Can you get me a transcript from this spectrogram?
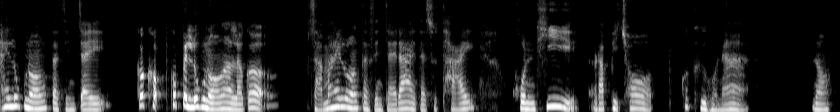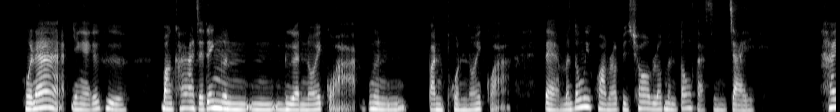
ให้ลูกน้องตัดสินใจ ก็เขาก็เป็นลูกน้องอะเราก็สามารถให้ลูกน้องตัดสินใจได้ แต่สุดท้ายคนที่รับผิดชอบ ก็คือหัวหน้าเนาะหัวหน้ายังไงก็คือ บางครั้งอาจจะได้เงินเดือนน้อยกว่า เงินปันผลน้อยกว่า แต่มันต้องมีความรับผิดชอบแล้วมันต้องตัดสินใจให้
